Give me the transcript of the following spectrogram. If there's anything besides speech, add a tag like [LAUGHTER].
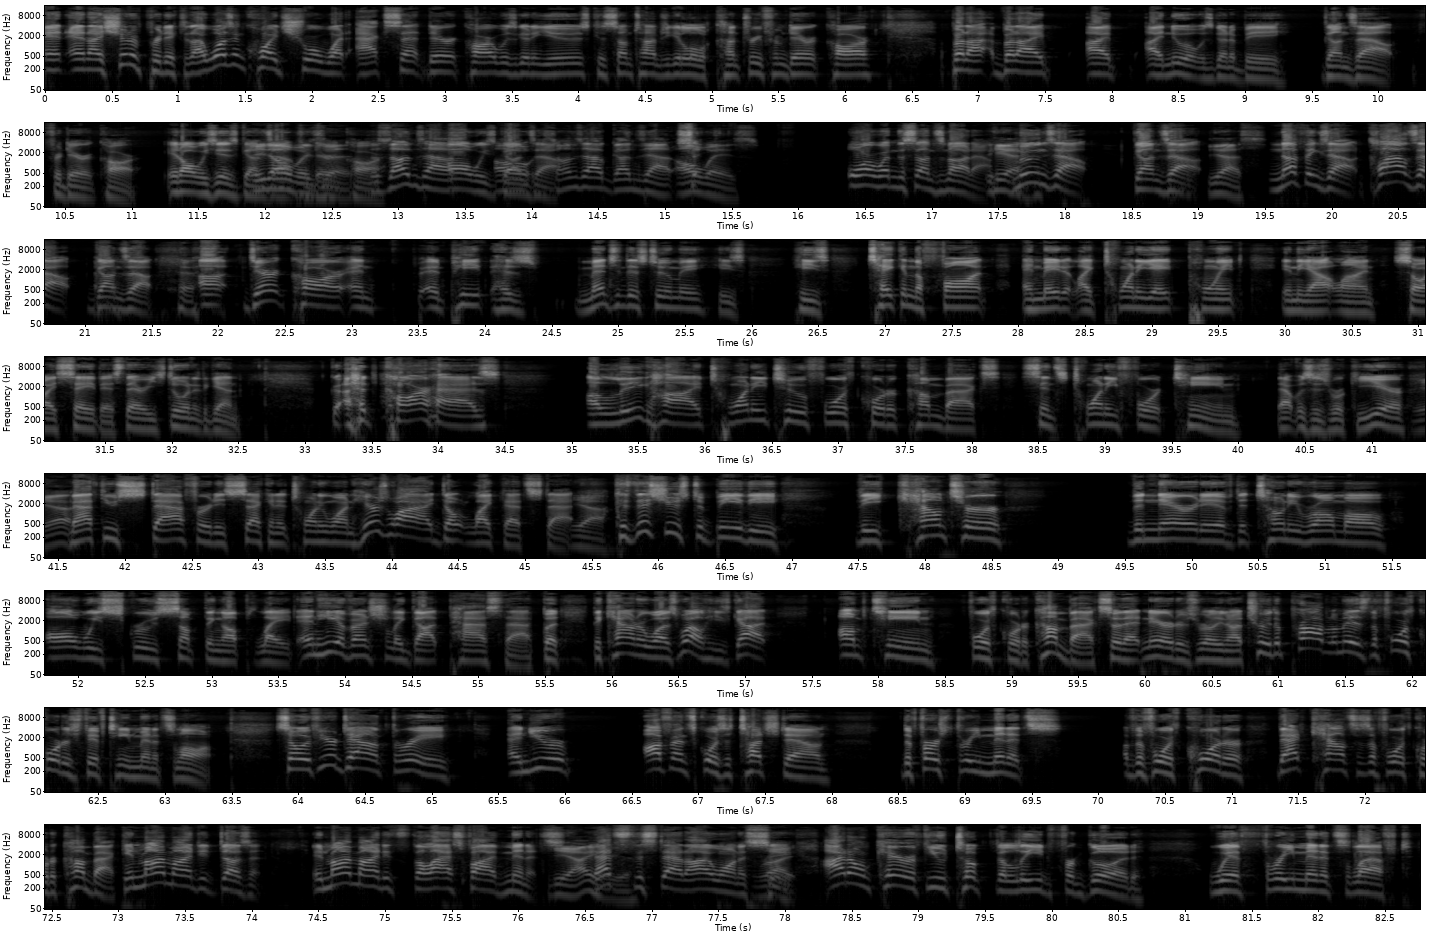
and and I should have predicted. I wasn't quite sure what accent Derek Carr was going to use because sometimes you get a little country from Derek Carr, but I but I I I knew it was going to be guns out for Derek Carr. It always is guns It out always for Derek is. Carr. The sun's out. Always guns oh, out. Sun's out, guns out, always. or when the sun's not out. Yeah. Moon's out, guns out. yes. Nothing's out. Clouds out. Guns out. [LAUGHS] Uh, Derek Carr and and Pete has mentioned this to me. He's he's taken the font and made it like 28 point in the outline. So I say this. There, he's doing it again. [LAUGHS] Carr has a league high 22 fourth quarter comebacks since 2014. That was his rookie year. Yeah. Matthew Stafford is second at 21. Here's why I don't like that stat. Yeah. Because this used to be the the counter the narrative that Tony Romo always screws something up late. And he eventually got past that. But the counter was, well, he's got umpteen fourth quarter comebacks, so that narrative's really not true. The problem is the fourth quarter is 15 minutes long. So if you're down three and your offense scores a touchdown, the first three minutes of the fourth quarter, that counts as a fourth quarter comeback. In my mind, it doesn't. In my mind, it's the last five minutes. Yeah, That's you. the stat I want to see. Right. I don't care if you took the lead for good with three minutes left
